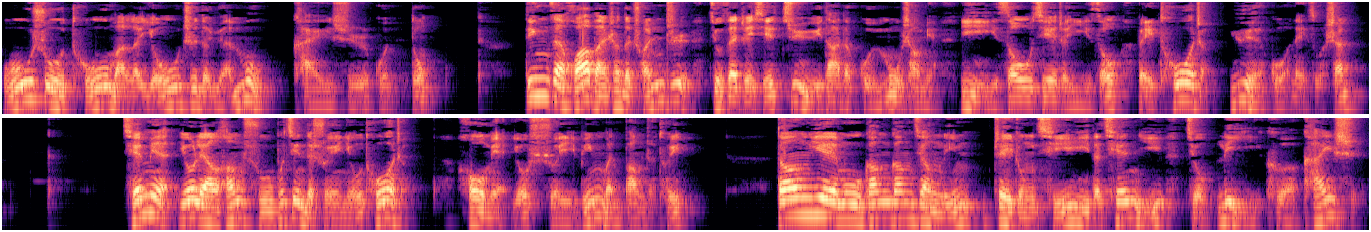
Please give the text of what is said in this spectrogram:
无数涂满了油脂的原木开始滚动，钉在滑板上的船只就在这些巨大的滚木上面，一艘接着一艘被拖着越过那座山。前面有两行数不尽的水牛拖着，后面有水兵们帮着推。当夜幕刚刚降临，这种奇异的迁移就立刻开始。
